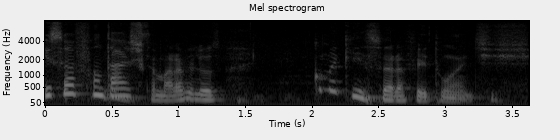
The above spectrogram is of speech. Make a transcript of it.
Isso é fantástico. Isso é maravilhoso. Como é que isso era feito antes?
